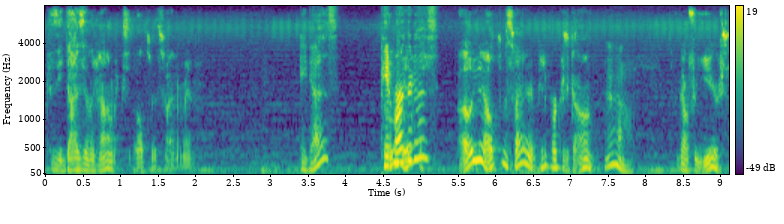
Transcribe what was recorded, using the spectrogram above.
because he dies in the comics. Ultimate Spider-Man. He does? Peter Oh, Parker yeah. does? Oh yeah, Ultimate Spider-Man. Peter Parker's gone. No. He's gone for years.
